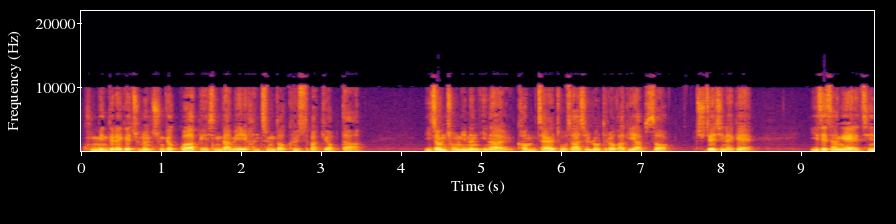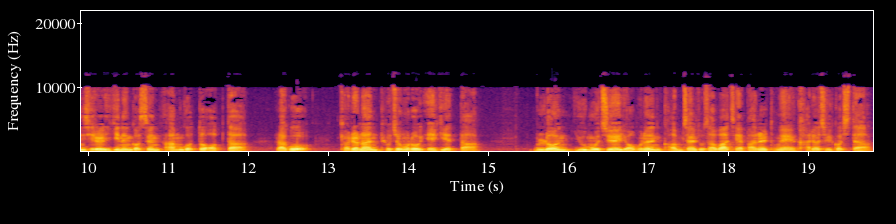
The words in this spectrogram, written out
국민들에게 주는 충격과 배신감이 한층 더 클 수밖에 없다. 이 전 총리는 이날 검찰 조사실로 들어가기 앞서 취재진에게 이 세상에 진실을 이기는 것은 아무것도 없다. 라고 결연한 표정으로 얘기했다. 물론 유무죄의 여부는 검찰 조사와 재판을 통해 가려질 것이다.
